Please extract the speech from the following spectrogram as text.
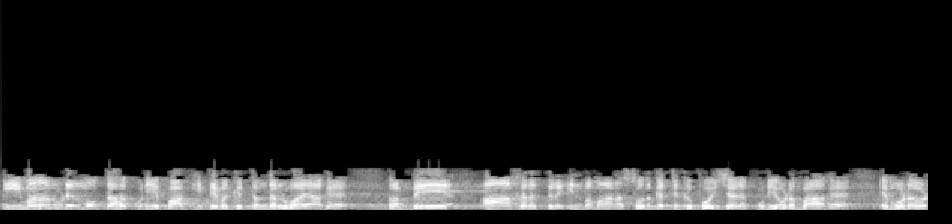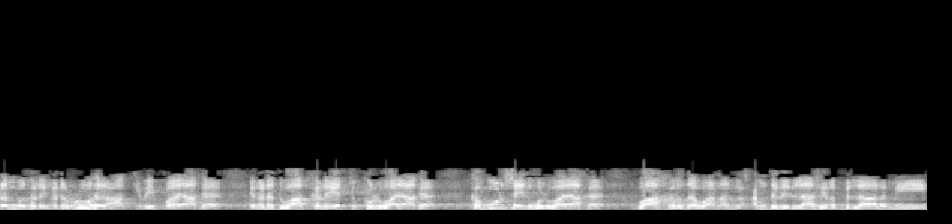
ஈமானுடன் மௌத்தாகக்கூடிய பாக்கியத்தை எமக்கு தந்தல்வாயாக ரப்பே ஆகரத்தில் இன்பமான சொர்க்கத்துக்கு போய் சேரக்கூடிய உடம்பாக எம்மோட உடம்புகள் எங்களோட ரூஹை ஆக்கி வைப்பாயாக. எங்களோட துவாக்களை ஏற்றுக்கொள்வாயாக கபூல் செய்து கொள்வாயாக. வாகிறது الحمد لله رب العالمين.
